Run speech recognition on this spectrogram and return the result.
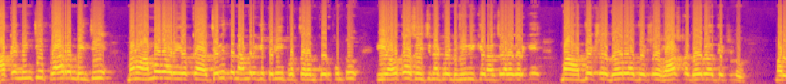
అక్కడి నుంచి ప్రారంభించి మనం అమ్మవారి యొక్క చరిత్రను అందరికీ తెలియపరచాలని కోరుకుంటూ ఈ అవకాశం ఇచ్చినటువంటి వివికే నరసింహారావు గారికి మా అధ్యక్షులు గౌరవ అధ్యక్షులు రాష్ట్ర గౌరవ అధ్యక్షులు మరి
